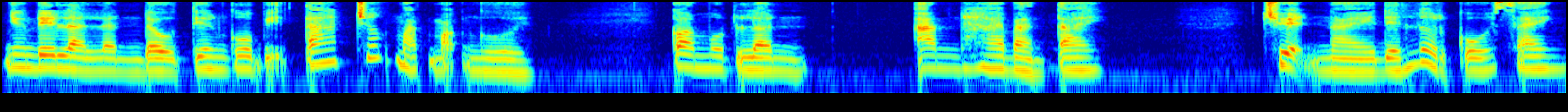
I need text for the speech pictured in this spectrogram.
Nhưng đây là lần đầu tiên cô bị tát trước mặt mọi người. Còn một lần, ăn hai bàn tay. Chuyện này đến lượt cố xanh,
